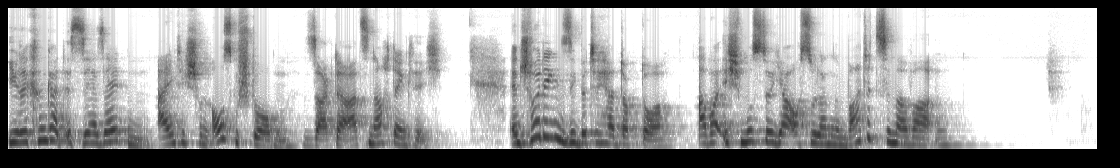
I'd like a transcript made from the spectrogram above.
Ihre Krankheit ist sehr selten, eigentlich schon ausgestorben, sagt der Arzt nachdenklich. Entschuldigen Sie bitte, Herr Doktor, aber ich musste ja auch so lange im Wartezimmer warten.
